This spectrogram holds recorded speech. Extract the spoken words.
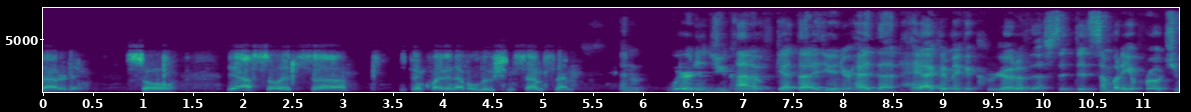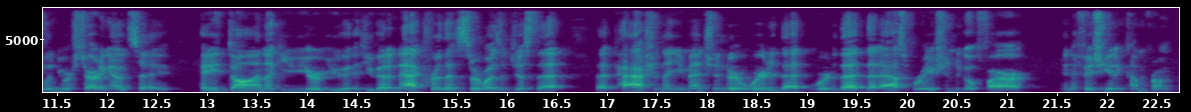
Saturday. So, yeah, so it's uh, it's been quite an evolution since then. And where did you kind of get that idea in your head that hey, I could make a career out of this? Did, did somebody approach you when you were starting out, say, "Hey, Don, like you, you're you you got a knack for this," or was it just that that passion that you mentioned, or where did that where did that that aspiration to go far in officiating come from?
